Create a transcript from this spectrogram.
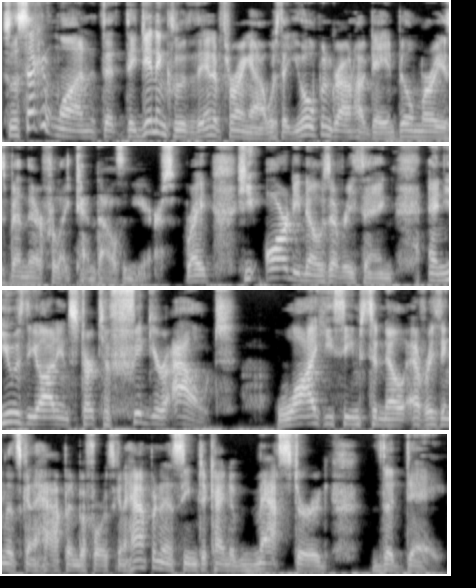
So the second one that they did include that they ended up throwing out was that you open Groundhog Day and Bill Murray has been there for like 10,000 years, right? He already knows everything and you as the audience start to figure out why he seems to know everything that's going to happen before it's going to happen and seem to kind of mastered the day.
